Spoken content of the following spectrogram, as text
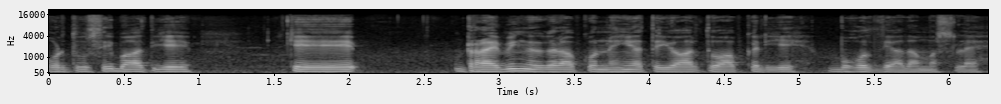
और दूसरी बात ये कि ड्राइविंग अगर आपको नहीं आती यार तो आपके लिए बहुत ज़्यादा मसला है।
